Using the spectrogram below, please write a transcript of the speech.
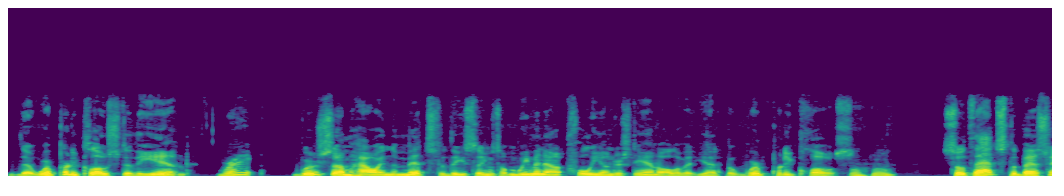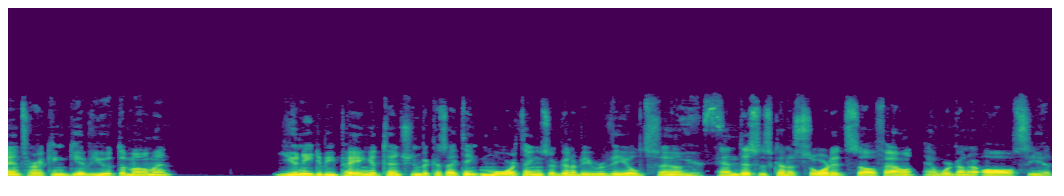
that we're pretty close to the end. Right. We're somehow in the midst of these things. We may not fully understand all of it yet, but we're pretty close. Mm-hmm. So that's the best answer I can give you at the moment. You need to be paying attention because I think more things are going to be revealed soon. Yes. And this is going to sort itself out, and we're going to all see it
